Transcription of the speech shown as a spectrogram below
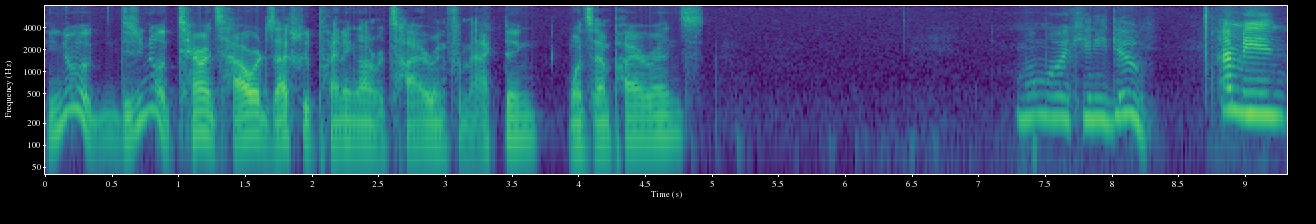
You know, did you know Terrence Howard is actually planning on retiring from acting once Empire ends? What more can he do? I mean,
